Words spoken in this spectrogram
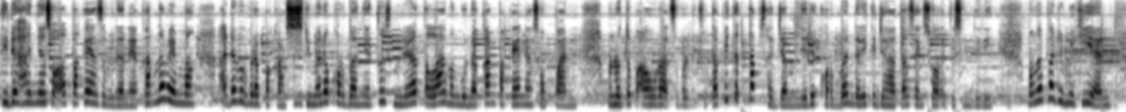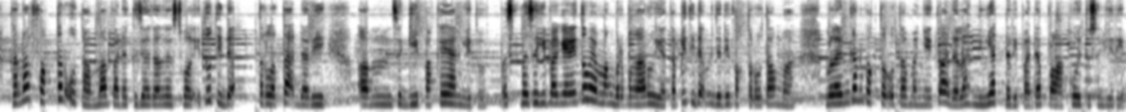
tidak hanya soal pakaian sebenarnya, karena memang ada beberapa kasus di mana korbannya itu sebenarnya telah menggunakan pakaian yang sopan, menutup aurat seperti itu, tapi tetap saja menjadi korban dari kejahatan seksual itu sendiri. Mengapa demikian? Karena faktor utama pada kejahatan seksual itu tidak terletak dari um, segi pakaian gitu. Segi pakaian itu memang berpengaruh ya, tapi tidak menjadi faktor utama. Melainkan faktor utamanya itu adalah niat daripada pelaku itu sendiri.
